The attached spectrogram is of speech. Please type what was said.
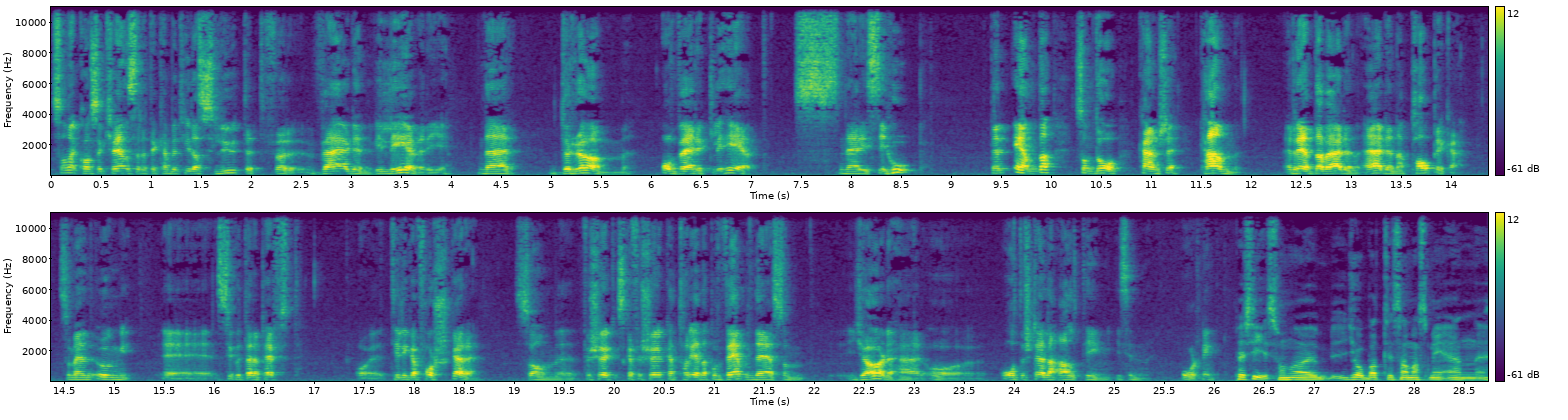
sådana konsekvenser att det kan betyda slutet för världen vi lever i. När dröm och verklighet snärjs ihop. Den enda som då kanske kan rädda världen är denna Paprika. Som är en ung eh, psykoterapeut och tillika forskare. Som eh, försöker, ska försöka ta reda på vem det är som gör det här och återställa allting i sin ordning. Precis, hon har jobbat tillsammans med en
